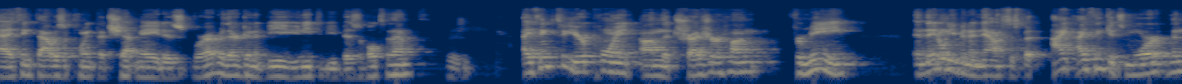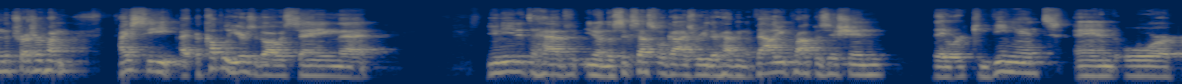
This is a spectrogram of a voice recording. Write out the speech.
And I think that was a point that Shep made is wherever they're going to be, you need to be visible to them. Mm-hmm. I think to your point on the treasure hunt, for me, and they don't even announce this, but I, I think it's more than the treasure hunt. I see a couple years ago, I was saying that you needed to have, you know, the successful guys were either having a value proposition, they were convenient, and or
